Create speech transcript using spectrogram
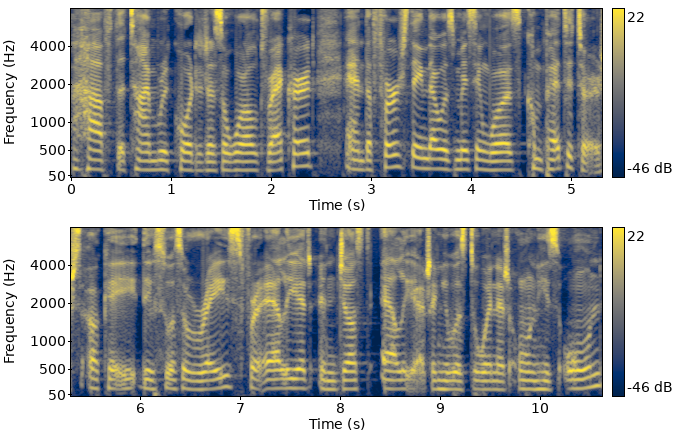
have the time recorded as a world record. And the first thing that was missing was competitors. Okay. This was a race for Eliud and just Eliud, and he was doing it on his own.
